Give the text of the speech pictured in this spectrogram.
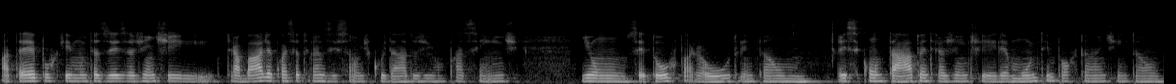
até porque muitas vezes a gente trabalha com essa transição de cuidados de um paciente de um setor para outro, então esse contato entre a gente ele é muito importante, então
